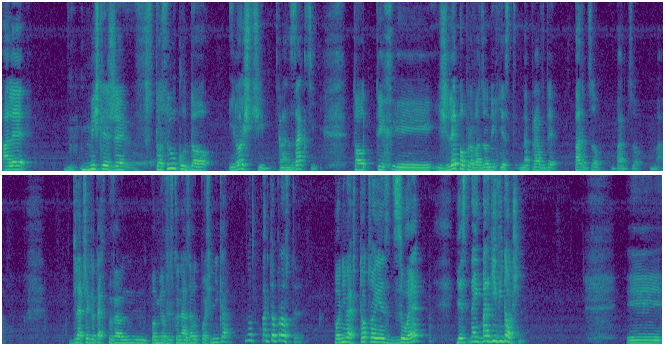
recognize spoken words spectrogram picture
ale myślę, że w stosunku do ilości transakcji, to tych y, źle poprowadzonych jest naprawdę bardzo, bardzo mało. Dlaczego tak wpływają mm, pomimo wszystko na zawód pośrednika? No bardzo proste. Ponieważ to, co jest złe, jest najbardziej widoczne. Yy,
